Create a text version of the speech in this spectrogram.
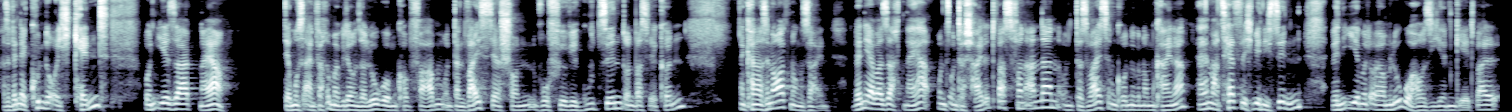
Also wenn der Kunde euch kennt und ihr sagt, naja, der muss einfach immer wieder unser Logo im Kopf haben und dann weiß der schon, wofür wir gut sind und was wir können dann kann das in Ordnung sein. Wenn ihr aber sagt, naja, uns unterscheidet was von anderen und das weiß im Grunde genommen keiner, dann macht es herzlich wenig Sinn, wenn ihr mit eurem Logo hausieren geht, weil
